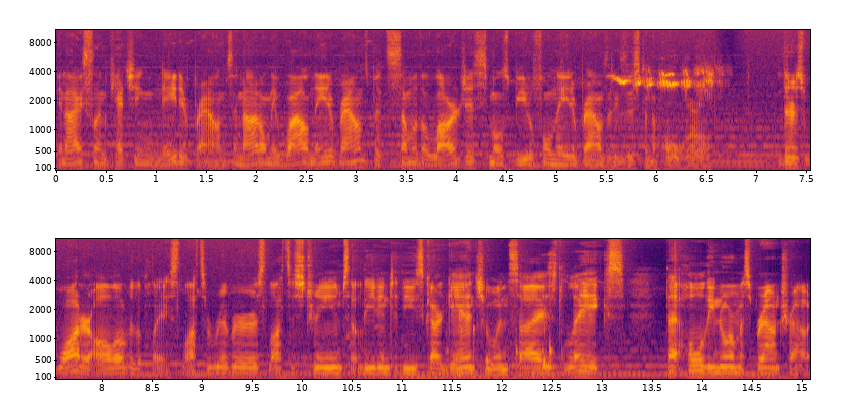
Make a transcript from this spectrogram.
in Iceland catching native browns and not only wild native browns but some of the largest most beautiful native browns that exist in the whole world. There's water all over the place, lots of rivers, lots of streams that lead into these gargantuan sized lakes that hold enormous brown trout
